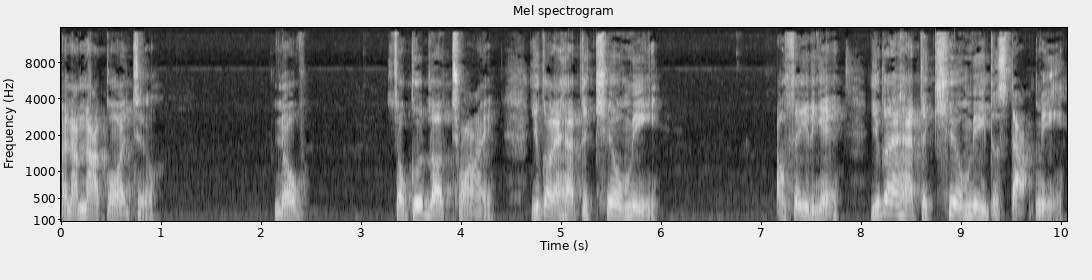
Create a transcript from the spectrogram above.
And I'm not going to. Nope. So good luck trying. You're going to have to kill me. I'll say it again. You're going to have to kill me to stop me.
